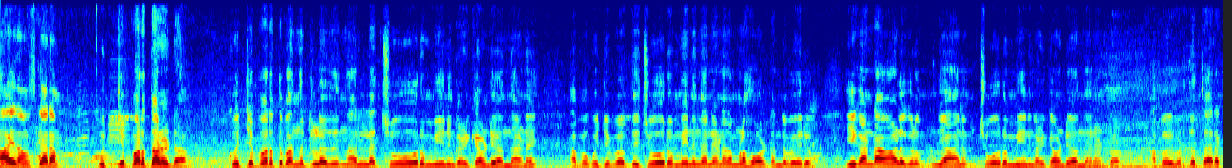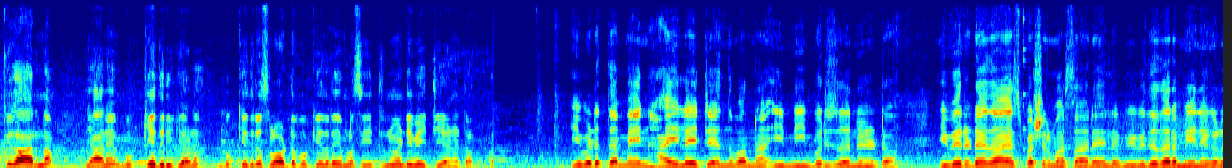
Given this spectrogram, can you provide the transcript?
ഹായ് നമസ്കാരം. കുറ്റിപ്പുറത്താണ് കേട്ടോ. കുറ്റിപ്പുറത്ത് വന്നിട്ടുള്ളത് നല്ല ചോറും മീനും കഴിക്കാൻ വേണ്ടി വന്നതാണ് അപ്പോൾ കുറ്റിപ്പുറത്ത് ചോറും മീനും തന്നെയാണ് നമ്മളെ ഹോട്ടലിന്റെ പേരും. ഈ കണ്ട ആളുകളും ഞാനും ചോറും മീനും കഴിക്കാൻ വേണ്ടി വന്നതാണ് കേട്ടോ. അപ്പോൾ ഇവിടുത്തെ തിരക്ക് കാരണം ഞാൻ ബുക്ക് ചെയ്തിരിക്കുകയാണ്. ബുക്ക് ചെയ്തിട്ട് സ്ലോട്ട് ബുക്ക് ചെയ്തിട്ട് നമ്മളെ സീറ്റിന് വേണ്ടി വെയിറ്റ് ചെയ്യാണ് കേട്ടോ. ഇവിടുത്തെ മെയിൻ ഹൈലൈറ്റ് എന്ന് പറഞ്ഞാൽ ഈ മീൻ പൊരിച്ചത് തന്നെയാണ് കേട്ടോ. ഇവരുടേതായ സ്പെഷ്യൽ മസാലയിൽ വിവിധതരം മീനുകൾ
